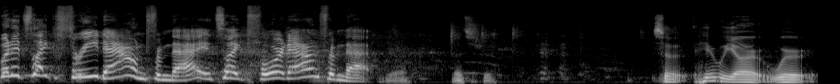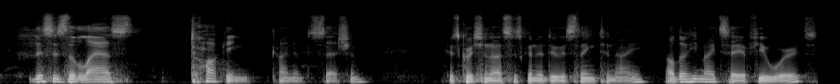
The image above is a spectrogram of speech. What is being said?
but it's like three down from that. It's like four down from that. Yeah, that's true. So here we are. We're this is the last talking kind of session because Krishna Das is going to do his thing tonight. Although he might say a few words,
